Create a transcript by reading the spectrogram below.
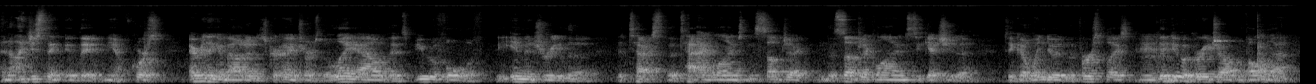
And I just think that they, you know, of course, everything about it is great in terms of the layout. It's beautiful, the, the imagery, the the text, the taglines, and the subject, the subject lines to get you to to go into it in the first place. They do a great job with all that.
